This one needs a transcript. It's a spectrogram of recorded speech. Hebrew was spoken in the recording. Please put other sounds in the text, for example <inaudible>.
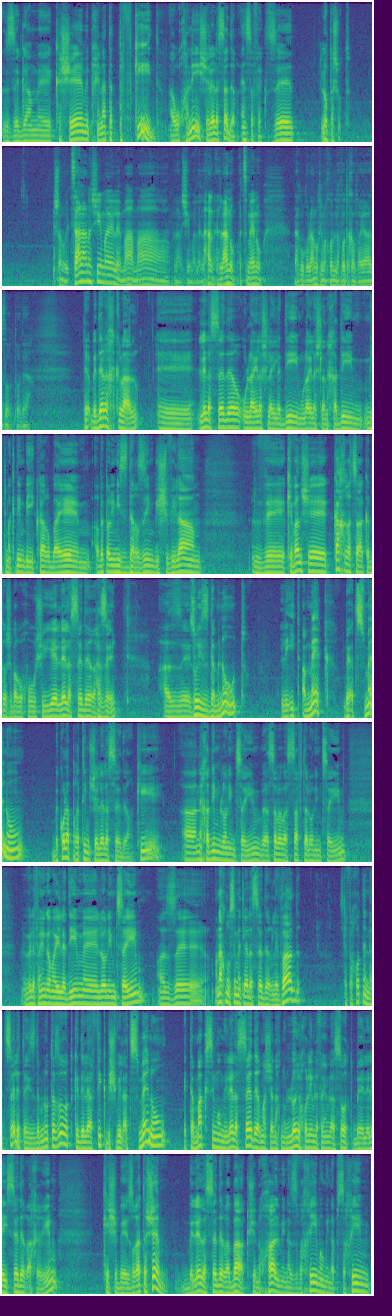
זה גם אה, קשה מבחינת התפקיד הרוחני של ליל הסדר, אין ספק, זה לא פשוט. יש לנו עצה לאנשים האלה? מה, מה, לאנשים האלה, לנו, <laughs> עצמנו. אנחנו כולנו הולכים לחוות את החוויה הזאת, אתה יודע. בדרך כלל, אה, ליל הסדר הוא לילה של הילדים, הוא לילה של הנכדים, מתמקדים בעיקר בהם, הרבה פעמים מזדרזים בשבילם, וכיוון שכך רצה הקדוש ברוך הוא שיהיה ליל הסדר הזה, אז אה, זו הזדמנות להתעמק בעצמנו בכל הפרטים של ליל הסדר. כי הנכדים לא נמצאים, והסבא והסבתא לא נמצאים, ולפעמים גם הילדים אה, לא נמצאים, אז אה, אנחנו עושים את ליל הסדר לבד, אז לפחות ננצל את ההזדמנות הזאת כדי להפיק בשביל עצמנו את המקסימום מליל הסדר, מה שאנחנו לא יכולים לפעמים לעשות בלילי סדר אחרים, כשבעזרת השם, בליל הסדר הבא, כשנאכל מן הזבחים ומן הפסחים,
